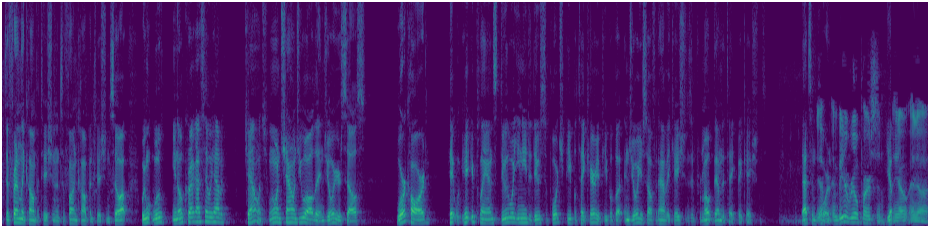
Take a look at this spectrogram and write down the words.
It's a friendly competition. It's a fun competition. So uh, we will, you know, Craig. I say we have a challenge. We want to challenge you all to enjoy yourselves, work hard, hit hit your plans, do what you need to do, support your people, take care of your people, but enjoy yourself and have vacations and promote them to take vacations. That's important. Yep. And be a real person. Yep. You know, and uh,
